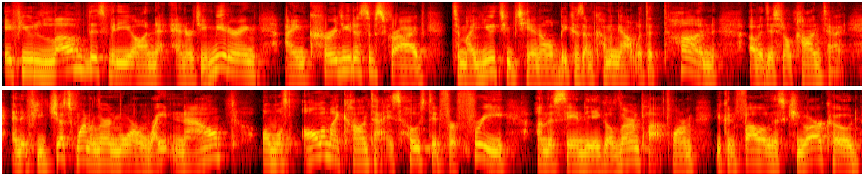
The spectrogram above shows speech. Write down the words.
If you love this video on energy metering, I encourage you to subscribe to my YouTube channel because I'm coming out with a ton of additional content. And if you just want to learn more right now, Almost all of my content is hosted for free on the San Diego Learn platform. You can follow this QR code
